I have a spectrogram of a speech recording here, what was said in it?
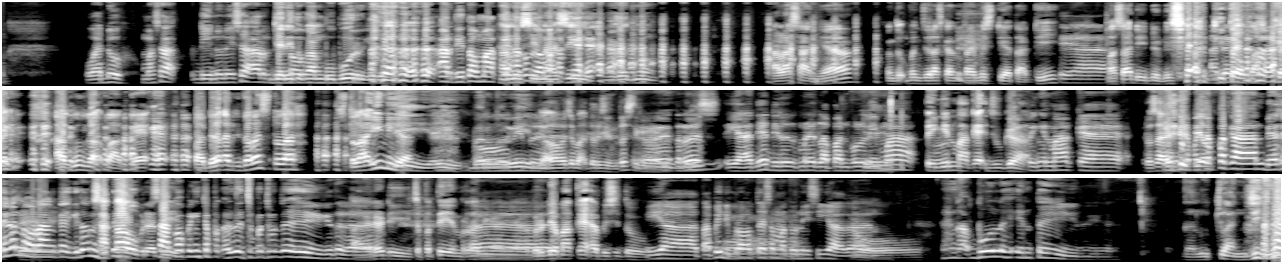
waduh masa di Indonesia Ardito Jadi tukang bubur gitu. Ardito make aku nggak Halusinasi make maksudmu. alasannya untuk menjelaskan premis dia tadi ya masa di Indonesia Ada yang pakai? aku nggak pakai. Padahal Ardito kan setelah setelah ini ya? Iya, iya, baru Oh, baru gitu. ini. nggak mau coba terusin terus Eh, gimana? terus ya dia di menit 85 pingin pakai juga. Pengen make. Terus akhirnya dia cepet-cepet kan? Biasanya kan Oke. orang kayak gitu kan Sakau berarti. sakau pengen cepet aduh cepet-cepet eh, gitu kan. Akhirnya dicepetin pertandingannya. Eh. baru dia pakai abis itu. Iya tapi diprotes Oh. sama Tunisia kan. Oh. Eh nggak boleh ente gitu Gak lucu anjing.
